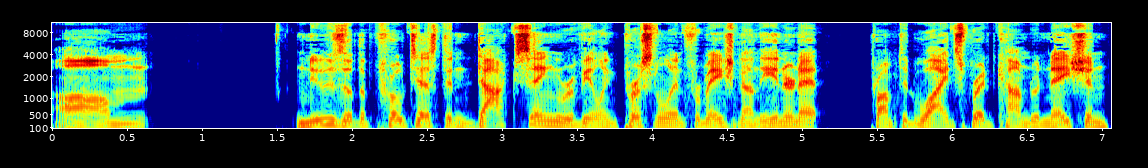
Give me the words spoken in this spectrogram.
Um, news of the protest and doxing, revealing personal information on the internet, prompted widespread condemnation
